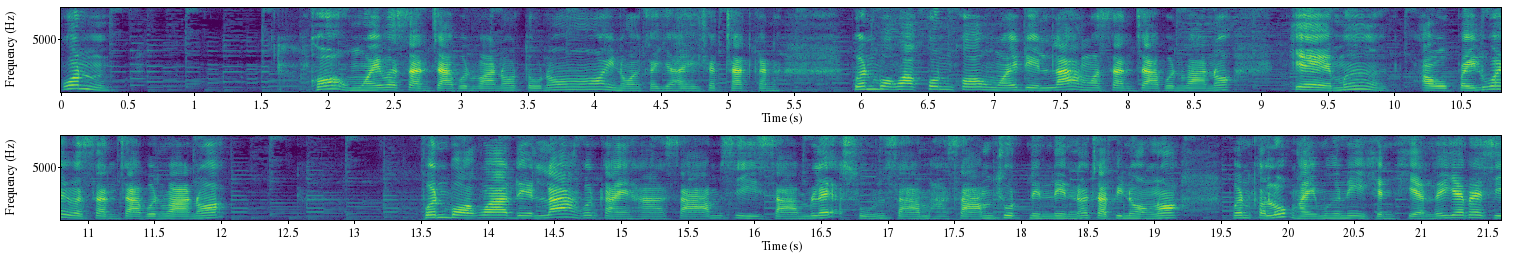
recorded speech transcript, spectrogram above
คนข้อหวยว่าสั่นจ้ะเพิ่นว่าเนาะตัวน้อยน้อยขยายให้ชัดๆกันนะ พิ่นบอกว่าคนข้อหวยเด่นล่างว่าสันจ้ะเพิ่นว่าเนาะแก่มือเอาไปรวยว่าสันจ่าเพิ่นว่าเนาะเพิ่นบอกว่าเด่นล่างเพิ่นไก่หาสามสี่สามและศูนย์สามหาสามชุดเน้นๆเนาะจ้าพี่น้องเนาะเพิ่นกระโลกให้มือนี่เขียนเขียนๆและแย่แพสี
